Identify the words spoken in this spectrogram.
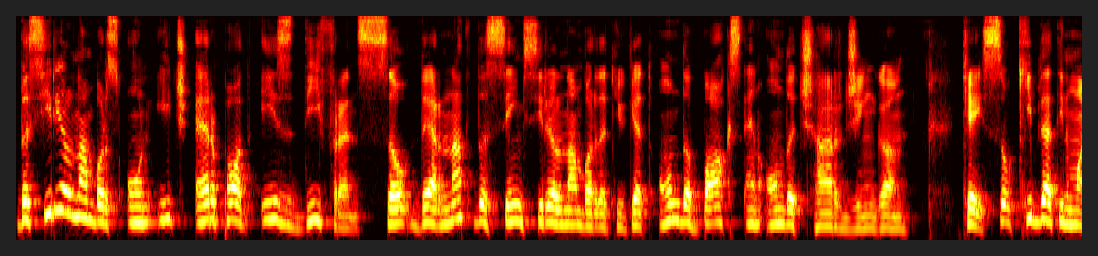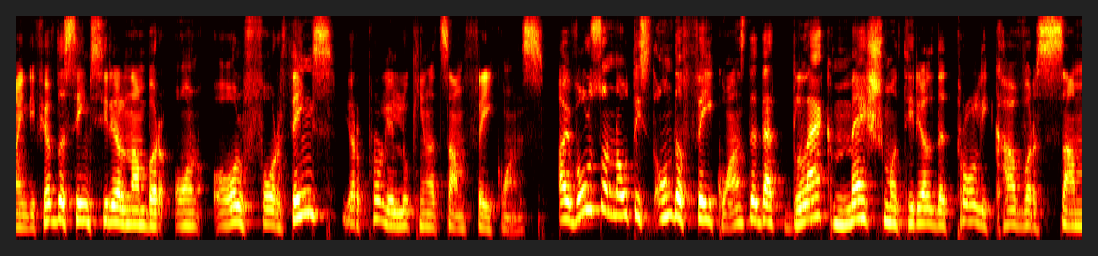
the serial numbers on each AirPod is different, so they're not the same serial number that you get on the box and on the charging um, case. So keep that in mind. If you have the same serial number on all four things, you're probably looking at some fake ones. I've also noticed on the fake ones that that black mesh material that probably covers some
